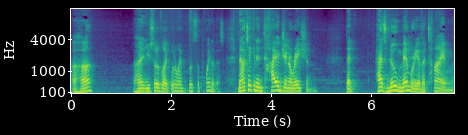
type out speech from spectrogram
uh huh, uh-huh, and you're sort of like, what am I, what's the point of this? Now take an entire generation that has no memory of a time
